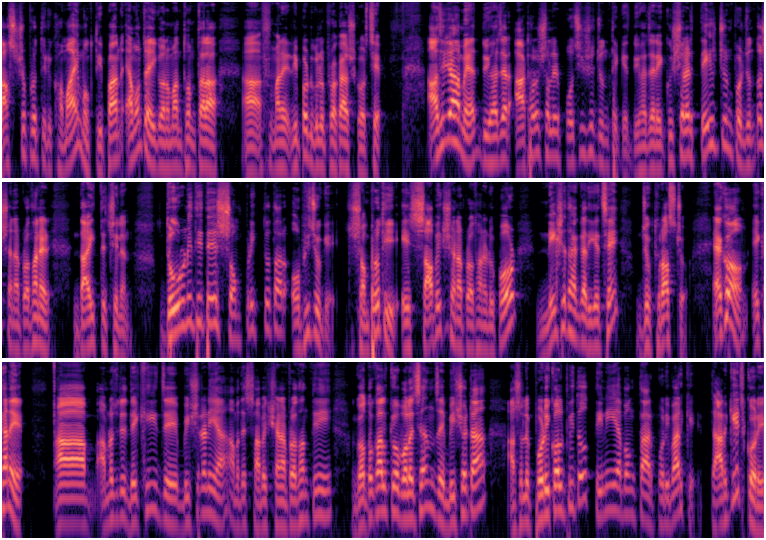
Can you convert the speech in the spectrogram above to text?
রাষ্ট্রপতির ক্ষমায় মুক্তি পান। এমনটাই গণমাধ্যম তারা মানে রিপোর্টগুলো প্রকাশ করছে। আজিজ আহমেদ দুই হাজার আঠারো সালের পঁচিশে জুন থেকে দুই হাজার একুশ সালের তেইশ জুন পর্যন্ত সেনাপ্রধানের দায়িত্বে ছিলেন। দুর্নীতিতে সম্পৃক্ততার অভিযোগে সম্প্রতি এই সাবেক সেনাপ্রধানের উপর নিষেধাজ্ঞা দিয়েছে যুক্তরাষ্ট্র। এখন এখানে আমরা যদি দেখি যে বিষয়টা নিয়ে আমাদের সাবেক সেনাপ্রধান তিনি গতকালকেও বলেছেন যে বিষয়টা আসলে পরিকল্পিত তিনি এবং তার পরিবারকে টার্গেট করে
